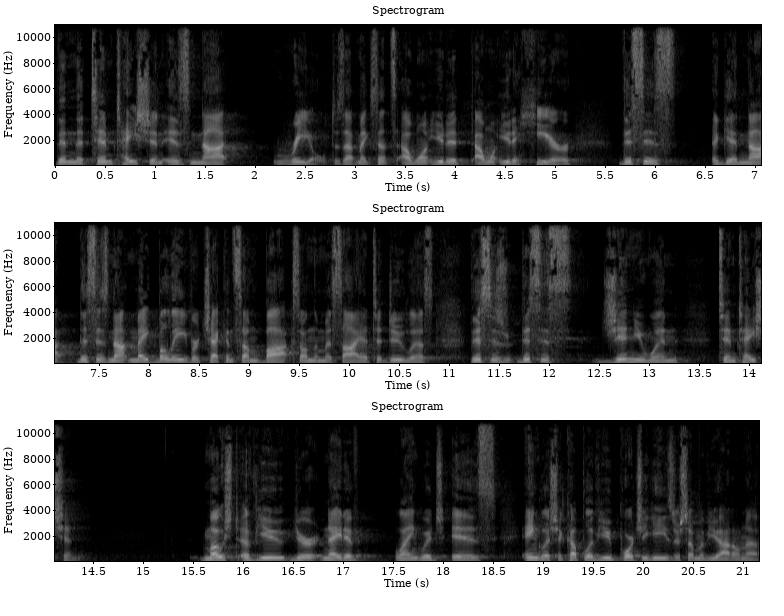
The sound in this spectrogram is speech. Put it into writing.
then the temptation is not real. Does that make sense? I want you to, I want you to hear this is again not this is not make believe or checking some box on the Messiah to-do list. This is this is genuine temptation. Most of you, your native language is English. A couple of you Portuguese, or some of you, I don't know.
